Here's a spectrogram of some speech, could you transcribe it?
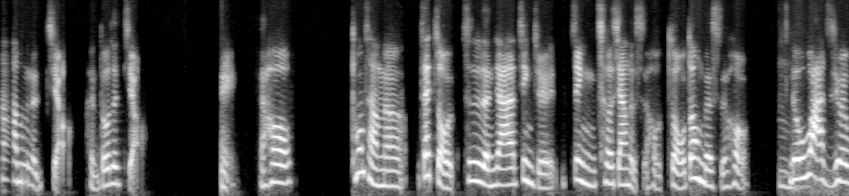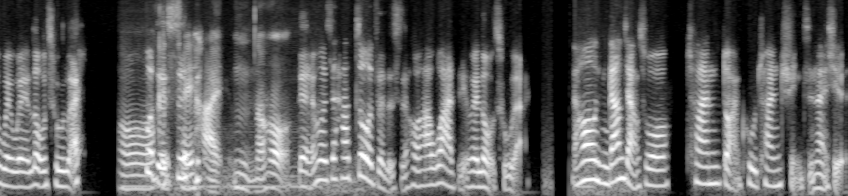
他们的脚，很多的脚。对，然后通常呢，在走就是人家进觉进车厢的时候，走动的时候，那个袜子就会微微露出来。哦，或者是海，嗯，然后 对，或者是他坐着的时候，他袜子也会露出来。然后你刚刚讲说穿短裤、穿裙子那些，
